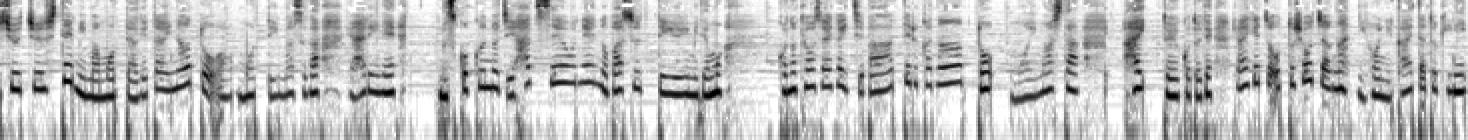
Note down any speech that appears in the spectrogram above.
集中して見守ってあげたいなとは思っていますがやはりね息子くんの自発性をね伸ばすっていう意味でもこの教材が一番合ってるかなと思いました。はいということで来月夫翔ちゃんが日本に帰った時に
